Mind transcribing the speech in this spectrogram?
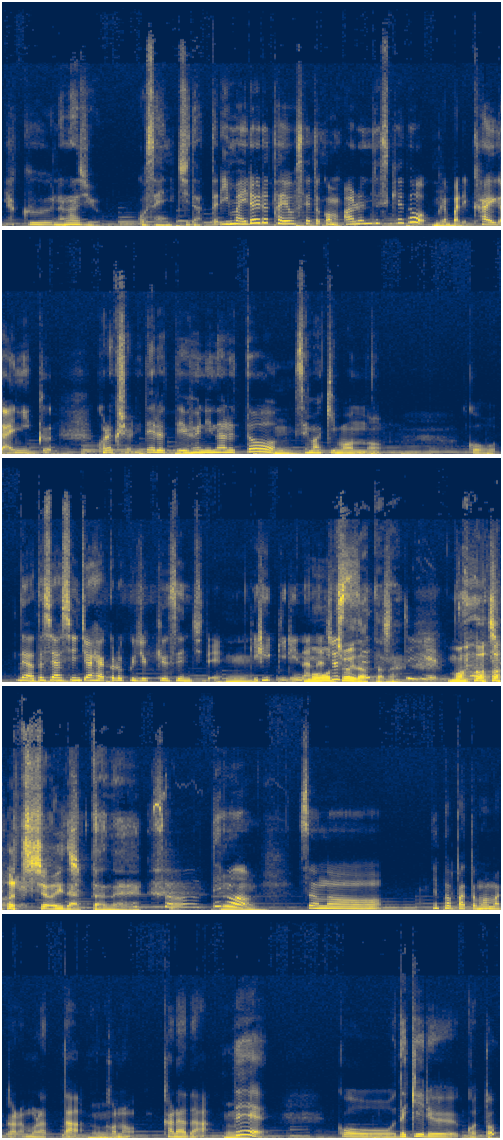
175センチだったり今いろいろ多様性とかもあるんですけど、やっぱり海外に行くコレクションに出るっていう風になると、うん。狭き門のこうで私は身長169センチで、うん。ギリギリ70もうちょいだったなセンチって言えもうちょいだったね。そう。でも、うん。そのパパとママからもらったうん。この体で、こうできること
